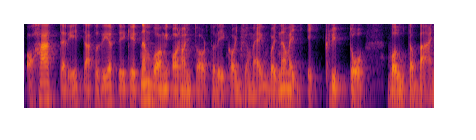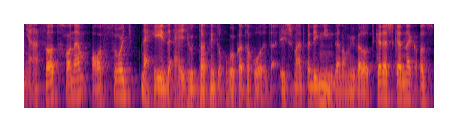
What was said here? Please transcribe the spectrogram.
a hátterét, tehát az értékét nem valami aranytartalék adja meg, vagy nem egy, egy kriptovaluta bányászat, hanem az, hogy nehéz eljuttatni dolgokat a holdra, és már pedig minden, amivel ott kereskednek, az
